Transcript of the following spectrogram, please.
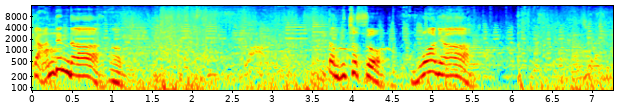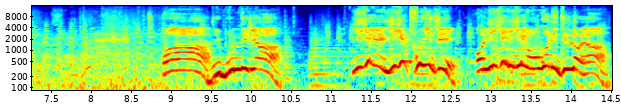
이게 안 된다. 어. 일단 묻혔어. 뭐하냐? 와, 이거 뭔 딜이야? 이게, 이게 통이지? 어, 이게, 이게 원거리 딜러야.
